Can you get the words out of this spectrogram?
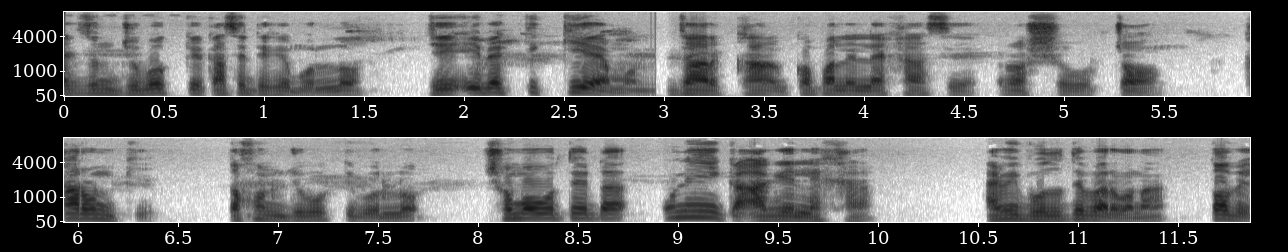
একজন যুবককে কাছে ডেকে বলল যে, এই ব্যক্তি কে এমন যার কপালে লেখা আছে রস্য চ? কারণ কি? তখন যুবকটি বলল, সম্ভবত এটা অনেক আগে লেখা। আমি বলতে পারব না। তবে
